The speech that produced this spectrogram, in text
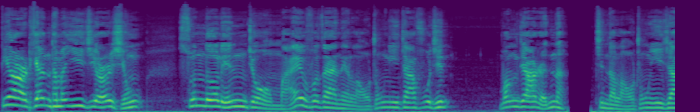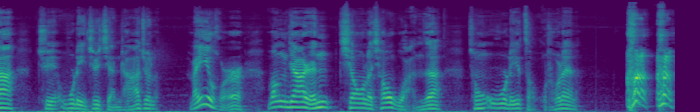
第二天，他们依计而行，孙德林就埋伏在那老中医家附近。汪家人呢，进到老中医家去屋里去检查去了。没一会儿，汪家人敲了敲管子，从屋里走出来了。咳 咳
